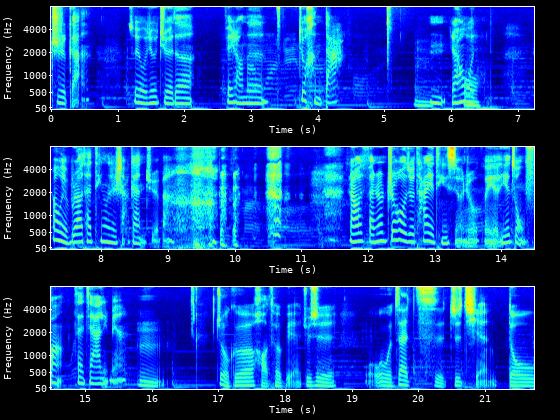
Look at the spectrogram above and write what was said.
质感，所以我就觉得非常的就很搭，嗯嗯，然后我、哦让我也不知道他听的是啥感觉吧。然后反正之后就他也挺喜欢这首歌，也也总放在家里面。嗯，这首歌好特别，就是我我在此之前都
